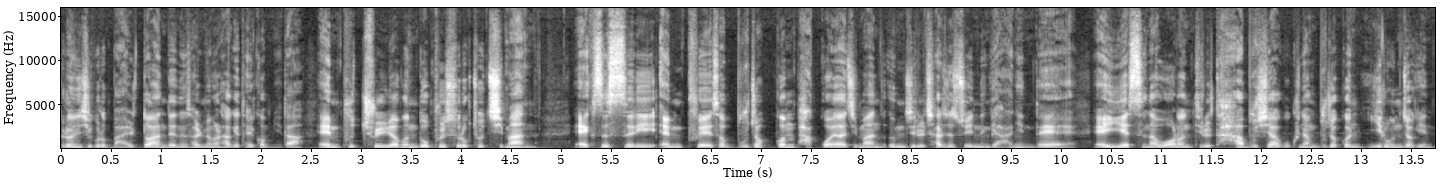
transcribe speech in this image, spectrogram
그런 식으로 말도 안 되는 설명을 하게 될 겁니다. 앰프 출력은 높을수록 좋지만 X3 앰프에서 무조건 바꿔야지만 음질을 찾을 수 있는 게 아닌데 AS나 워런티를 다 무시하고 그냥 무조건 이론적인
